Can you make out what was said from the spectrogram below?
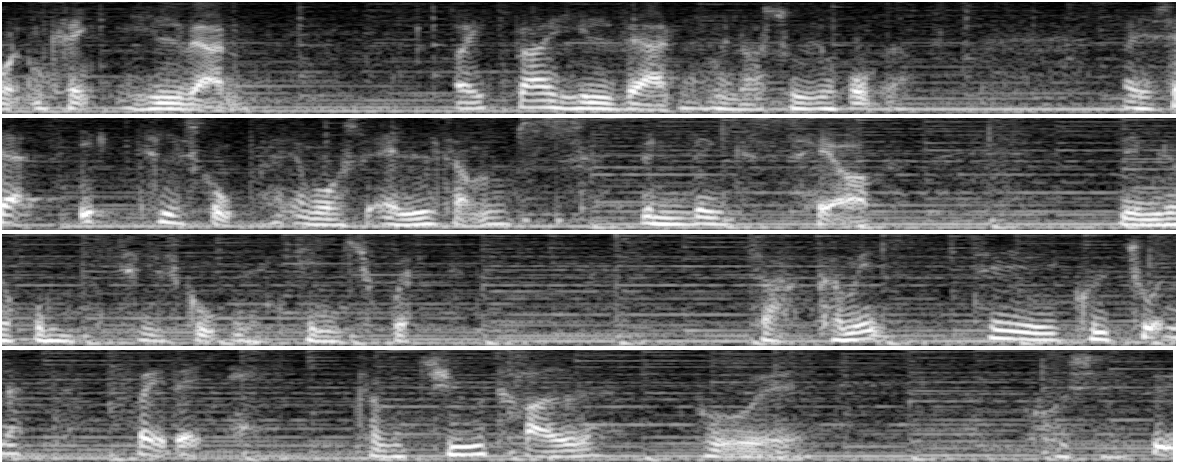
rundt omkring i hele verden. Og ikke bare i hele verden, men også ude i rummet. Og især et teleskop er vores allesammens yndlings heroppe, nemlig rumteleskopet James Webb. Så kom ind til Kulturnat fredag kl. 20.30 på øh, øh, hos Ø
